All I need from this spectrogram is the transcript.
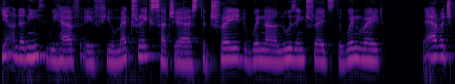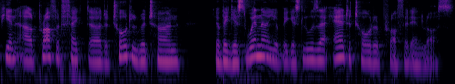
Here underneath, we have a few metrics such as the trade, winner, losing trades, the win rate, the average P&L profit factor, the total return, your biggest winner, your biggest loser, and the total profit and loss.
